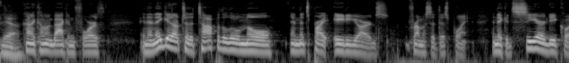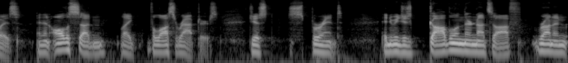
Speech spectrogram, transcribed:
Yeah. kind of coming back and forth. And then they get up to the top of the little knoll, and it's probably 80 yards from us at this point. And they could see our decoys. And then all of a sudden, like velociraptors, just sprint. And we just gobbling their nuts off, running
